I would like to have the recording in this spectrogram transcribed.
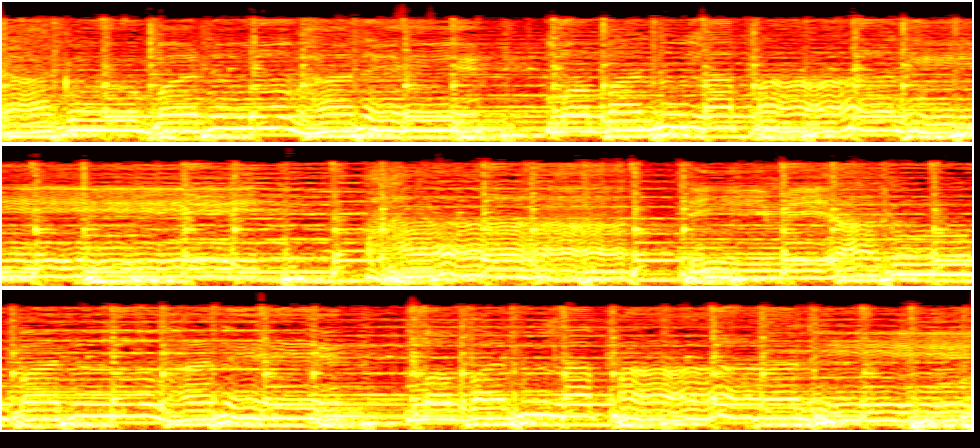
आगो बन्यो भने म बनुला पानी। तिमी आगो बन्यो भने म बनुला पानी।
